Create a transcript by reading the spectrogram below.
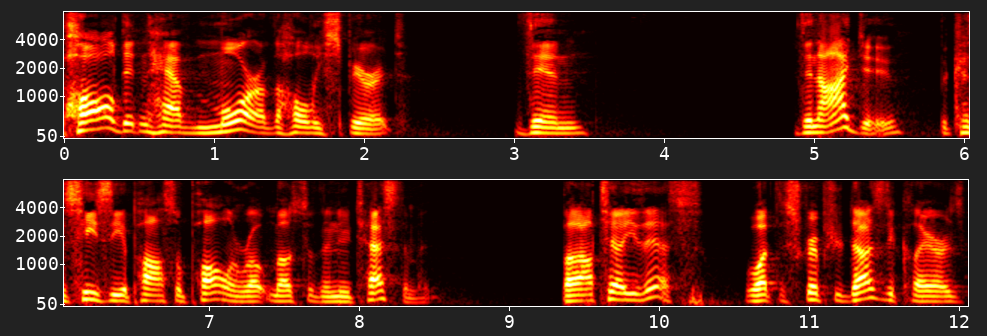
Paul didn't have more of the Holy Spirit than, than I do because he's the Apostle Paul and wrote most of the New Testament. But I'll tell you this what the scripture does declare is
